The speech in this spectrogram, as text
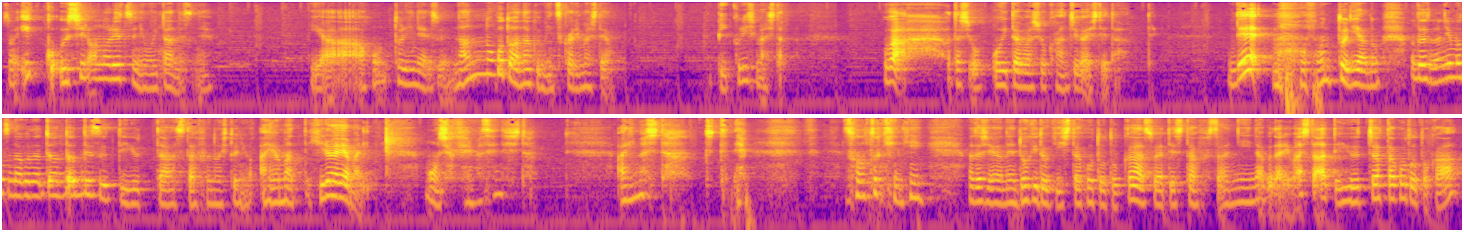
その1個後ろの列に置いたんですね。いやー本当にねそれ何のことはなく見つかりましたよ。びっくりしました。うわー私置いた場所勘違いしてた。でもう本当にあの私の荷物なくなっちゃったんですって言ったスタッフの人には謝って平謝り。申し訳ありませんでした。ありました。って言ってね。その時に私がねドキドキしたこととかそうやってスタッフさんに「いなくなりました」って言っちゃったこととか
